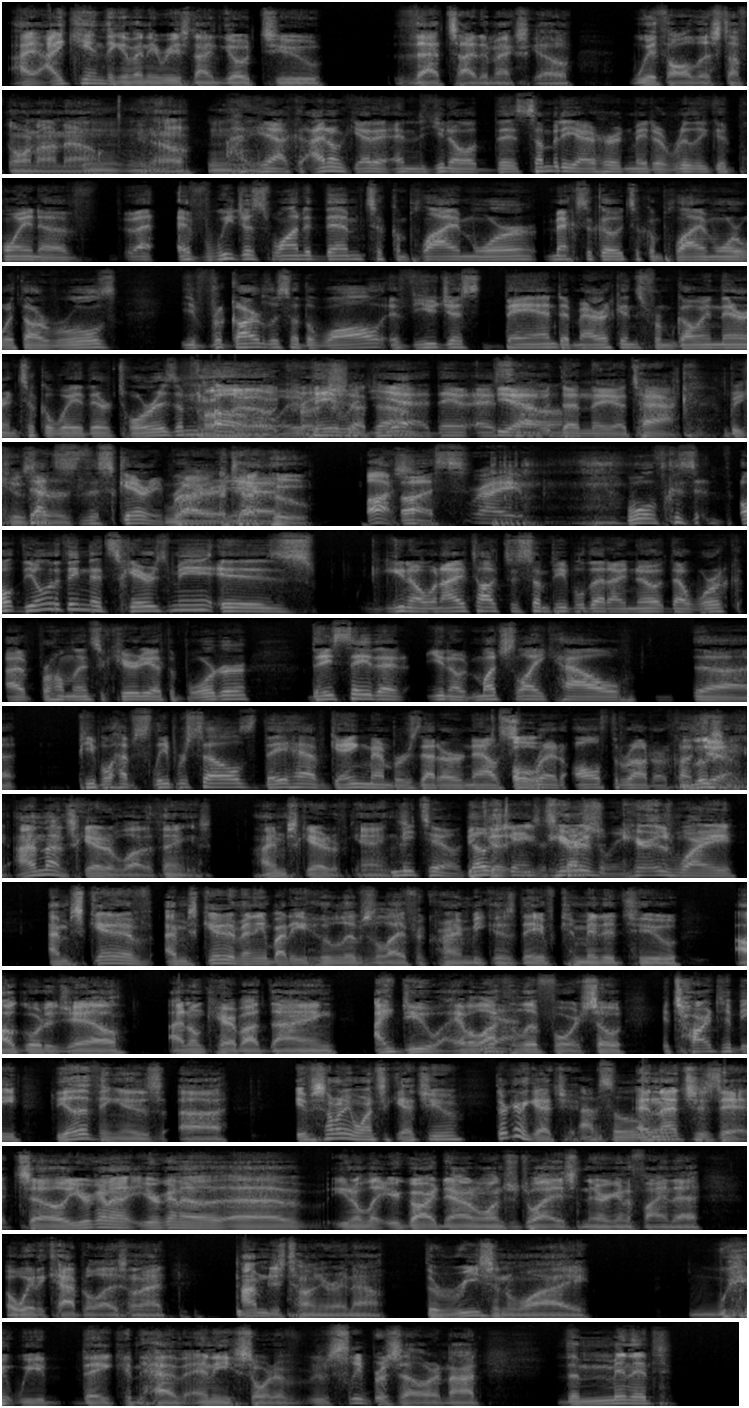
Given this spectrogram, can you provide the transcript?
I. I can't think of any reason I'd go to that side of Mexico with all this stuff going on now. You know. I- yeah, I don't get it. And you know, there's somebody I heard made a really good point of uh, if we just wanted them to comply more, Mexico to comply more with our rules, if, regardless of the wall, if you just banned Americans from going there and took away their tourism, Oh, Oh, that would they would. Yeah, they. Uh, yeah, so but then they attack because that's they're the scary part. Right. attack yeah. who? us. Us. Right. Well, because the only thing that scares me is, you know, when I talk to some people that I know that work at, for Homeland Security at the border, they say that you know, much like how uh, people have sleeper cells, they have gang members that are now Oh. spread all throughout our country. Listen, me, I'm not scared of a lot of things. I'm scared of gangs. Me too. Those Because gangs here's- especially. Here's why I'm scared of I'm scared of anybody who lives a life of crime because they've committed to I'll go to jail. I don't care about dying. I do. I have a lot Yeah. to live for. So it's hard to be. The other thing is, uh, if somebody wants to get you, they're going to get you. Absolutely. And that's just it. So you're gonna you're gonna uh, you know let your guard down once or twice, and they're gonna find a, a way to capitalize on that. I'm just telling you right now. The reason why we, we they can have any sort of sleeper cell or not. The minute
